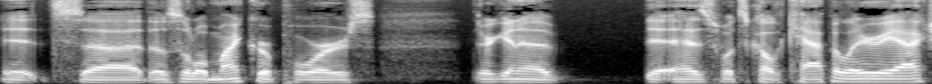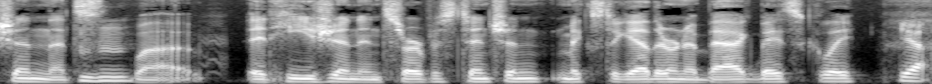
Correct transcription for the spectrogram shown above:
it's uh, those little micropores. They're gonna. It has what's called capillary action. That's uh, adhesion and surface tension mixed together in a bag, basically Yeah.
